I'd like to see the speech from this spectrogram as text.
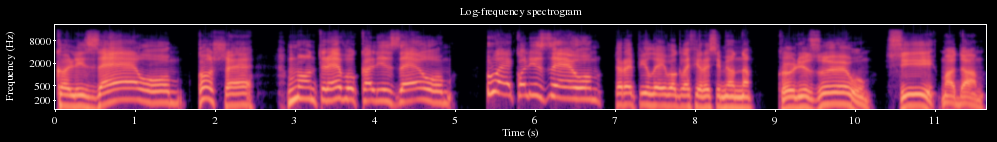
«Колизеум! Коше! Монтреву Колизеум! Уэ Колизеум!» — торопила его Глафира Семеновна. «Колизеум! Си, мадам!»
